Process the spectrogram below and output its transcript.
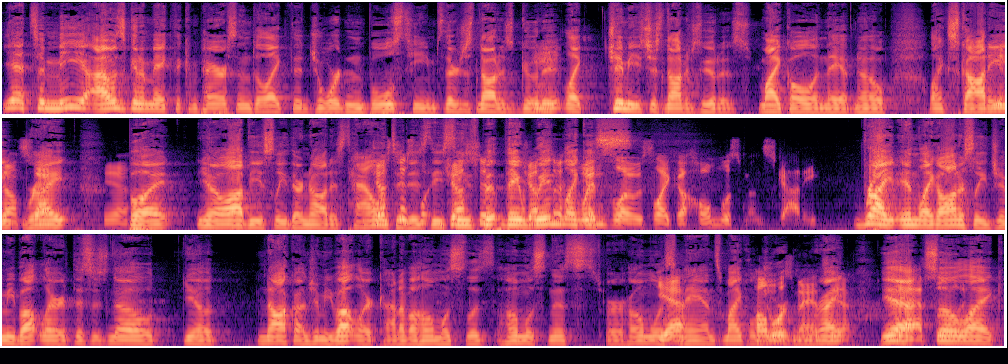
Yeah, to me, I was going to make the comparison to like the Jordan Bulls teams. They're just not as good Mm. at like Jimmy's just not as good as Michael, and they have no like Scottie, You don't say. right? Yeah. But you know, obviously they're not as talented as these Justice, teams, but they Justice win like a Winslow's like a homeless man, Scottie. right. And like honestly, Jimmy Butler, this is no you know knock on Jimmy Butler, kind of a homeless homelessness or homeless Yeah. man's Michael Homeless Jordan, man's, right? yeah. Yeah. Yeah, so like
